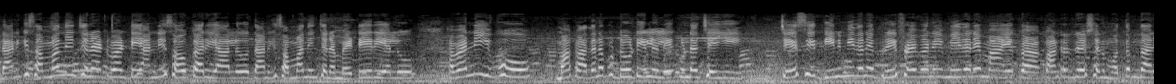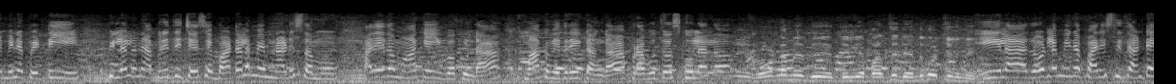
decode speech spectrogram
దానికి సంబంధించినటువంటి అన్ని సౌకర్యాలు దానికి సంబంధించిన మెటీరియల్ అవన్నీ ఇవ్వు. మాకు అదనపు డ్యూటీలు లేకుండా చెయ్యి. చేసి దీని మీదనే ప్రీ ప్రైమరీ మీదనే మా యొక్క కాన్సన్ట్రేషన్ మొత్తం దాని మీద పెట్టి పిల్లలను అభివృద్ధి చేసే బాటలో మేము నడుస్తాము. అదేదో మాకే ఇవ్వకుండా మాకు వ్యతిరేకంగా ప్రభుత్వ స్కూళ్ళలో రోడ్ల మీద తిరిగే పరిస్థితి ఎందుకు వచ్చింది ఇలా రోడ్ల మీద పరిస్థితి అంటే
